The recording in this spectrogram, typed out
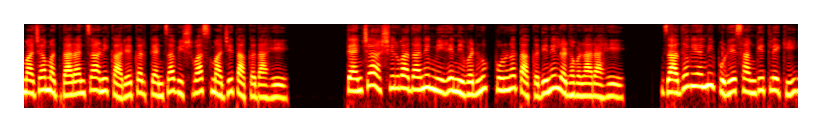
माझ्या मतदारांचा आणि कार्यकर्त्यांचा विश्वास माझी ताकद आहे. त्यांच्या आशीर्वादाने मी हे निवडणूक पूर्ण ताकदीने लढवणार आहे. जाधव यांनी पुढे सांगितले की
